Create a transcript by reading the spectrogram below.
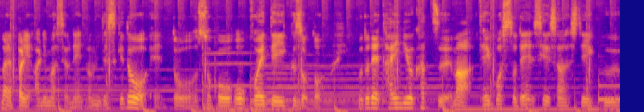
まあ、やっぱりありますよね。なんですけど、えっと、そこを超えていくぞということで、大量かつ、まあ、低コストで生産していく、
